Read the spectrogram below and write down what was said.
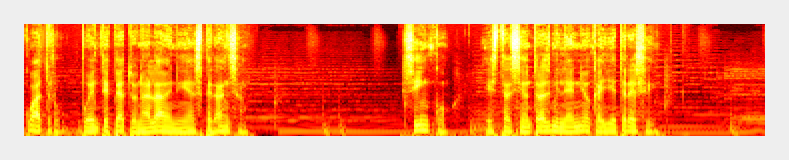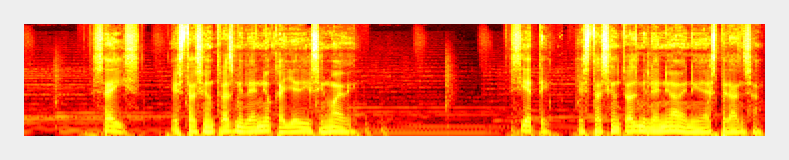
4. Puente peatonal Avenida Esperanza. 5. Estación Transmilenio calle 13. 6. Estación Transmilenio, calle 19. 7. Estación Transmilenio, Avenida Esperanza.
